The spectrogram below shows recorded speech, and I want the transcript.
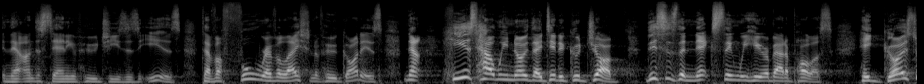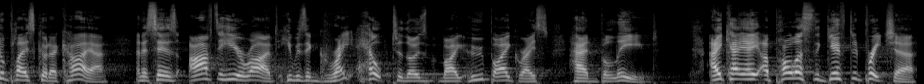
in their understanding of who Jesus is, to have a full revelation of who God is. Now, here's how we know they did a good job. This is the next thing we hear about Apollos. He goes to a place called Achaia, and it says, after he arrived, he was a great help to those by, who by grace had believed. AKA Apollos, the gifted preacher,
